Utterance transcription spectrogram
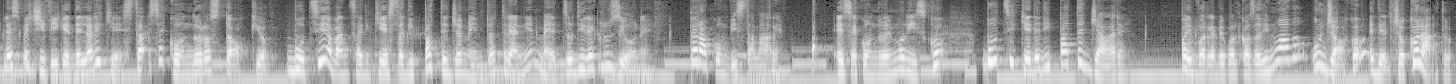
Le specifiche della richiesta secondo Rostocchio. Buzzi avanza richiesta di patteggiamento a tre anni e mezzo di reclusione, però con vista mare. E secondo il Morisco, Buzzi chiede di patteggiare. Poi vorrebbe qualcosa di nuovo, un gioco e del cioccolato.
